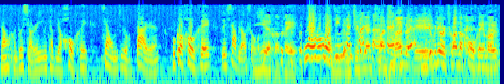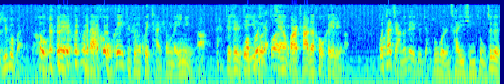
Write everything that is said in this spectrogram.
然后很多小人，因为他比较厚黑，像我们这种大人不够厚黑，所以下不了手。你也很黑。我我我今天穿的穿的黑，你这不就是穿的厚黑吗？皮肤白。厚对，在厚黑之中会产生美女啊，这是这一朵鲜花插在厚黑里了。不，他讲的那个就讲中国人猜疑心重，这个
